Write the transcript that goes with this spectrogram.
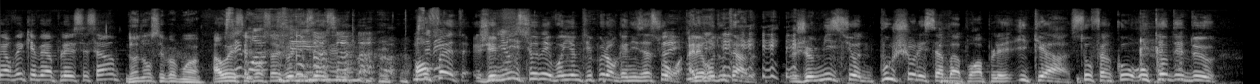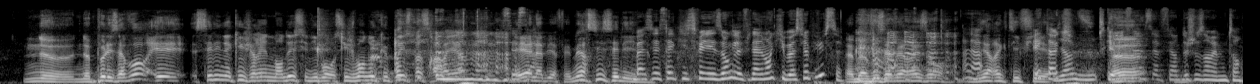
Hervé qui avez appelé, c'est ça? Non, non, c'est pas moi. Ah oui, c'est pour ça que je le disais aussi. en fait, j'ai missionné, voyez un petit peu l'organisation, elle est redoutable. Je missionne Pouchot et Sabat pour appeler Ikea, Sofinco, aucun des deux ne, ne, peut les avoir. Et Céline, à qui j'ai rien demandé, s'est dit bon, si je m'en occupe pas, il se passera rien. et elle a bien fait. Merci Céline. Bah, c'est celle qui se fait les ongles finalement qui bosse le plus. Eh ben, vous avez raison. Bien rectifié. Et bien Parce qu'elle euh, savent faire deux choses en même temps.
